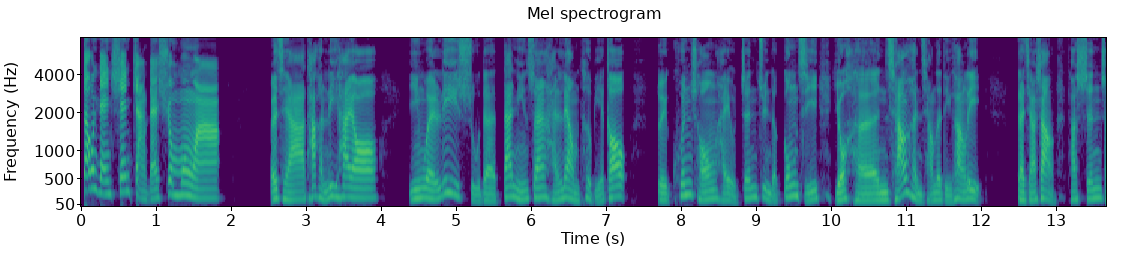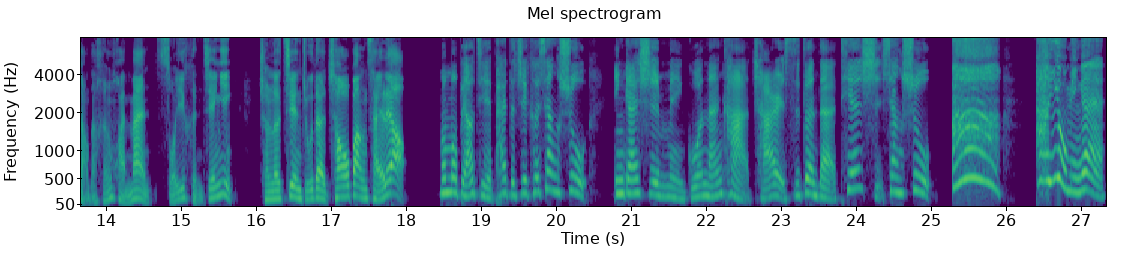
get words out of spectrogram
都能生长的树木啊。而且啊，它很厉害哦，因为栗属的单宁酸含量特别高，对昆虫还有真菌的攻击有很强很强的抵抗力。再加上它生长得很缓慢，所以很坚硬，成了建筑的超棒材料。某某表姐拍的这棵橡树，应该是美国南卡查尔斯顿的天使橡树啊，它很有名哎，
